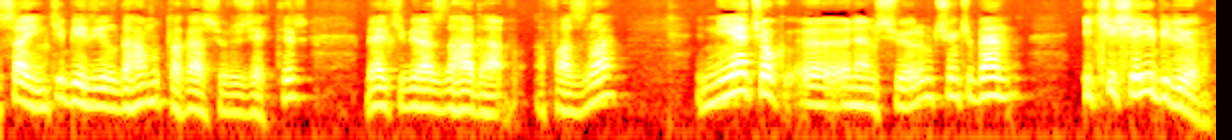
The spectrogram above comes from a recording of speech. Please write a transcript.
sayın ki bir yıl daha mutlaka sürecektir. Belki biraz daha da fazla. Niye çok e, önemsiyorum? Çünkü ben iki şeyi biliyorum.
